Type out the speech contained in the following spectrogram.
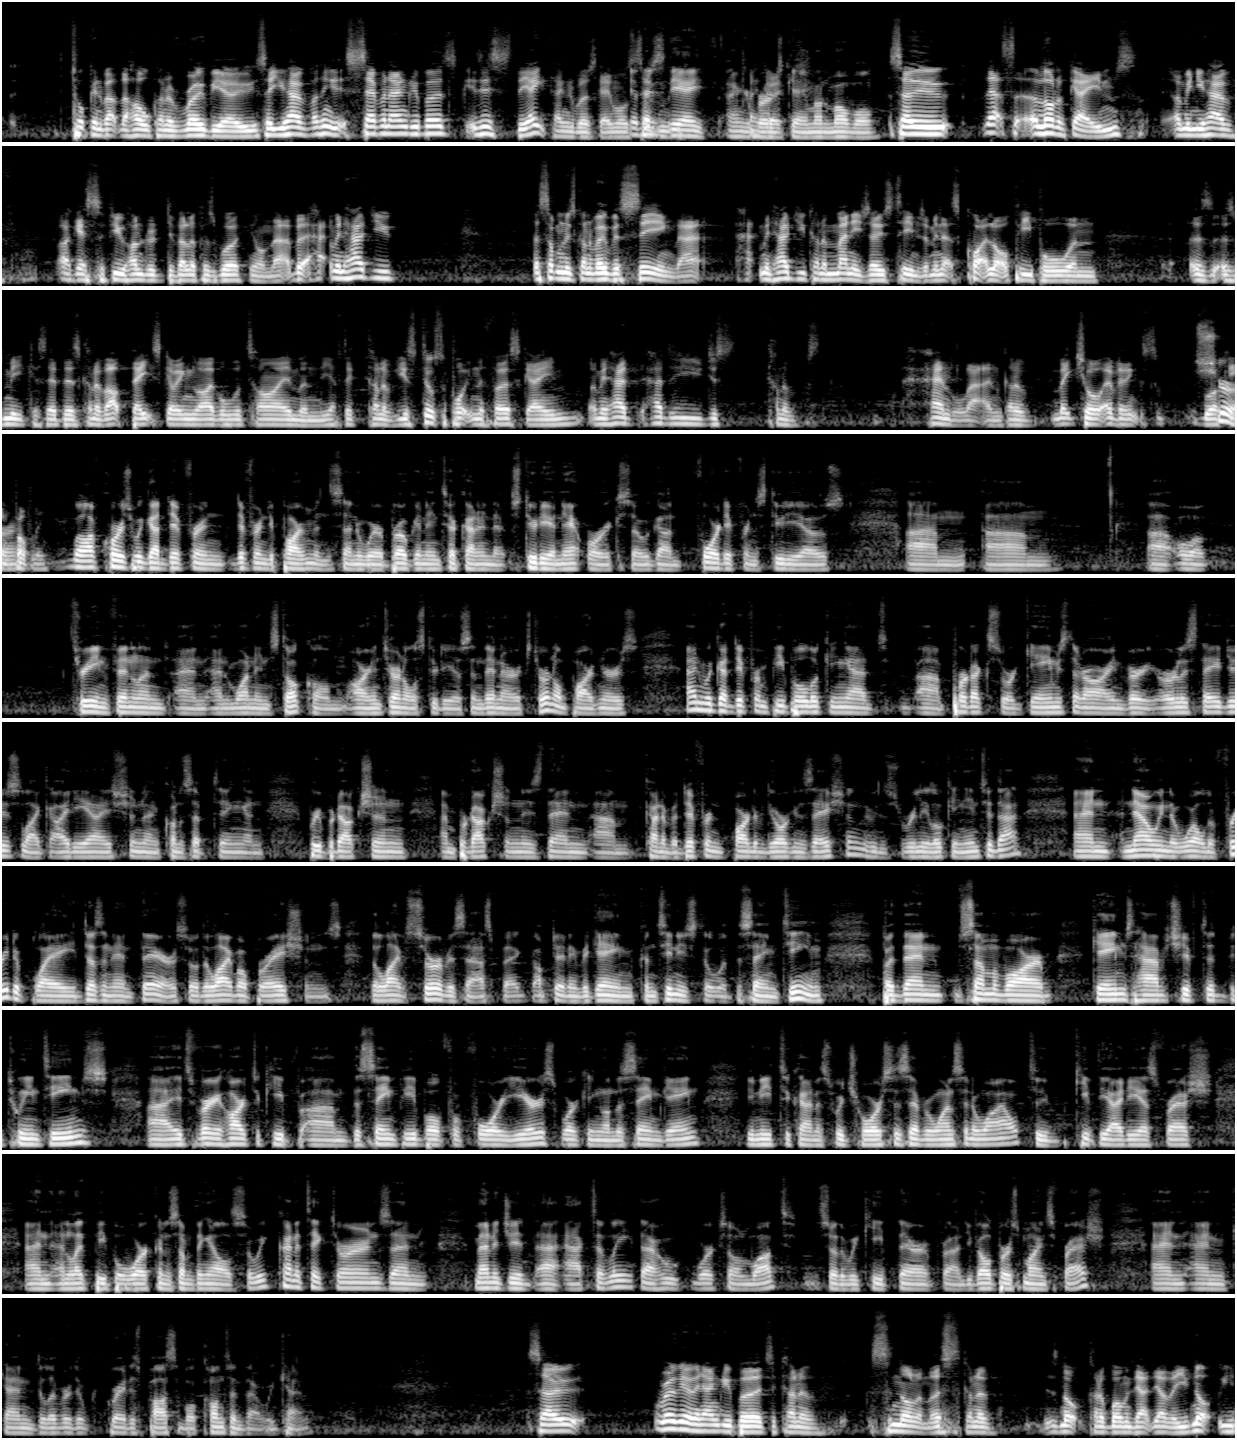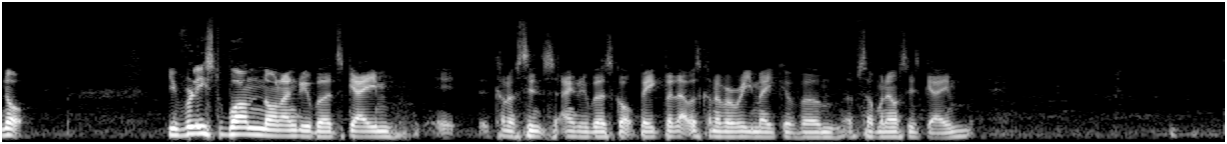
talking about the whole kind of Rovio. So you have, I think it's seven Angry Birds. Is this the eighth Angry Birds game or seven? this is the eighth Angry Birds Okay. game on mobile. So that's a lot of games. I mean, you have, I guess, a few hundred developers working on that. But I mean, how do you, as someone who's kind of overseeing that, I mean, how do you kind of manage those teams? I mean, that's quite a lot of people, and as, as Mika said, there's kind of updates going live all the time, and you have to kind of, you're still supporting the first game. I mean, how, how do you just kind of handle that and kind of make sure everything's working properly? Well, of course, we got different different departments, and we're broken into kind of studio network. So we got four different studios, um, um, uh, or three in Finland and, and one in Stockholm, our internal studios, and then our external partners. And we've got different people looking at uh, products or games that are in very early stages, like ideation and concepting and pre-production. And production is then um, kind of a different part of the organization who's really looking into that. And now in the world of free-to-play, it doesn't end there. So the live operations, the live service aspect, updating the game continues still with the same team. But then some of our games have shifted between teams. Uh, it's very hard to keep um, the same people for four years working on the same game. You need to kind of switch horses every once in a while to keep the ideas fresh and, and let people work on something else. So we kind of take turns and manage it uh, actively, that who works on what, so that we keep their uh, developers' minds fresh and, and can deliver the greatest possible content that we can. So, Rovio and Angry Birds are kind of synonymous. Kind of, there's not kind of one without the other. You've not, you've not, you've released one non-Angry Birds game, it, kind of since Angry Birds got big, but that was kind of a remake of um, of someone else's game.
